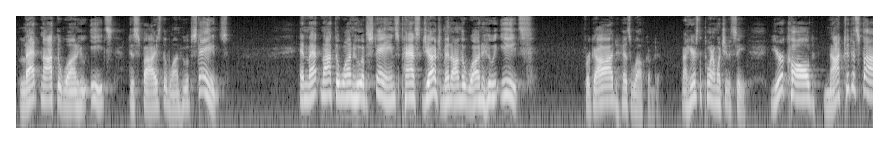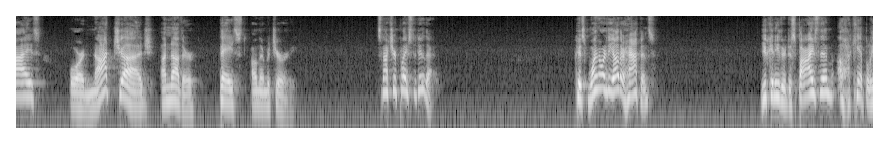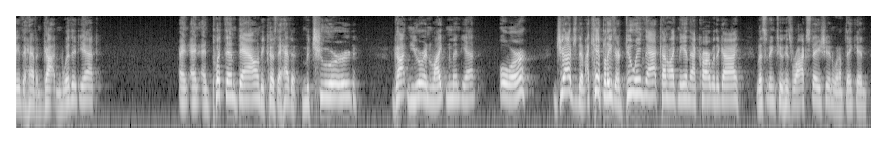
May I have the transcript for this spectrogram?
Let not the one who eats despise the one who abstains. And let not the one who abstains pass judgment on the one who eats, for God has welcomed it. Now, here's the point I want you to see. You're called not to despise or not judge another based on their maturity. It's not your place to do that. Because one or the other happens. You can either despise them, oh, I can't believe they haven't gotten with it yet, and, and, and put them down because they haven't matured, gotten your enlightenment yet, or judge them. I can't believe they're doing that, kind of like me in that car with a guy listening to his rock station when I'm thinking,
